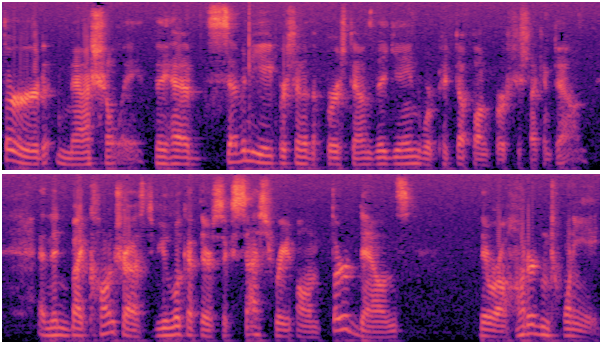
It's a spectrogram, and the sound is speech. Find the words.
third nationally. They had 78% of the first downs they gained were picked up on first or second down. And then by contrast, if you look at their success rate on third downs, they were 128th.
